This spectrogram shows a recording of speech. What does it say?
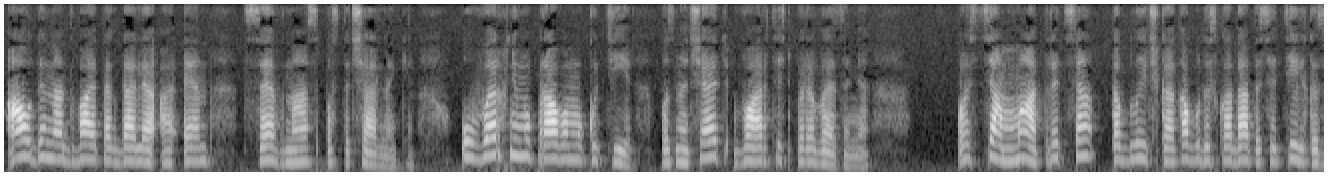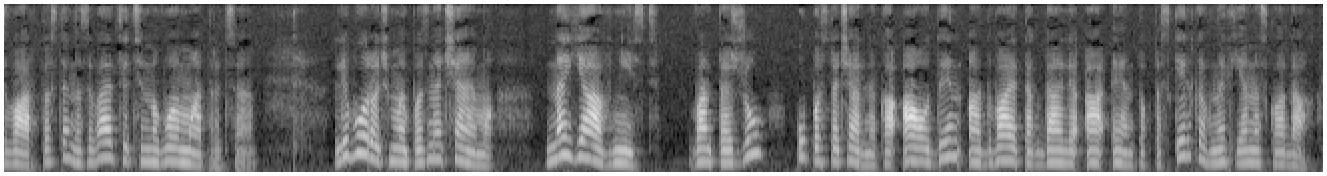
А1, А2 і так далі АН це в нас постачальники. У верхньому правому куті позначають вартість перевезення. Ось ця матриця, табличка, яка буде складатися тільки з вартостей, називається ціновою матрицею. Ліворуч ми позначаємо наявність вантажу у постачальника А1, А2 і так далі АН, тобто скільки в них є на складах.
